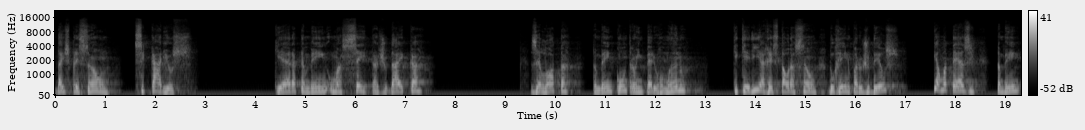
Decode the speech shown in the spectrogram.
da expressão sicários, que era também uma seita judaica zelota também contra o Império Romano, que queria a restauração do reino para os judeus, e há uma tese também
